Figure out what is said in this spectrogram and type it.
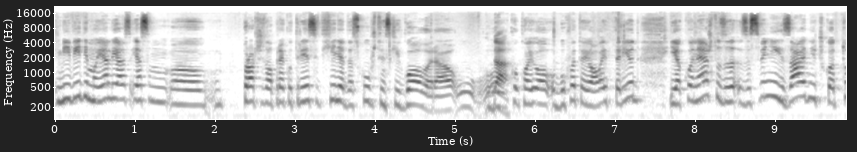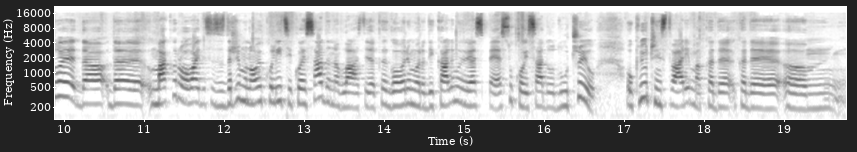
mi vidimo, jel, ja, ja sam uh, pročitala preko 30.000 skupštinskih govora u, da. ko, koji obuhvataju ovaj period. I ako je nešto za, za sve njih zajedničko, to je da, da je, makar ovaj, da se zadržimo na ovoj koaliciji koja je sada na vlasti, dakle govorimo o radikalima i o SPS-u koji sada odlučuju o ključnim stvarima kada, kada, je, um,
